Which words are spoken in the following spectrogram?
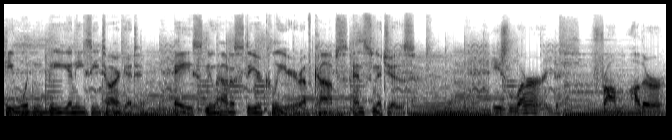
He wouldn't be an easy target. Ace knew how to steer clear of cops and snitches. He's learned from other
